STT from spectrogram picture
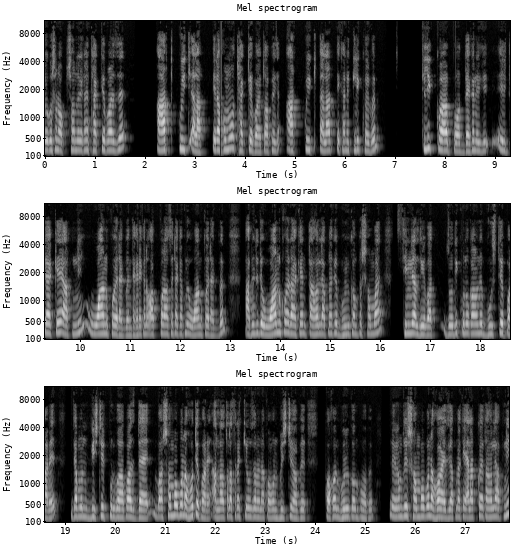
লোকেশন অপশনের এখানে থাকতে পারে যে আর্থকুইক অ্যালার্ট এরকমও থাকতে পারে। তো আপনি যে আর্থকুইক অ্যালার্ট এখানে ক্লিক করবেন। ক্লিক করার পর দেখেন এই যে এইটাকে আপনি ওয়ান করে রাখবেন। দেখেন এখানে অফ করা আছে, এটাকে আপনি ওয়ান করে রাখবেন। আপনি যদি ওয়ান করে রাখেন, তাহলে আপনাকে ভূমিকম্পের সময় সিগন্যাল দিয়ে বা যদি কোনো কারণে বুঝতে পারে যেমন বৃষ্টির পূর্বাভাস দেয় বা সম্ভাবনা হতে পারে। আল্লাহ তালা ছাড়া কেউ জানে না কখন বৃষ্টি হবে, কখন ভূমিকম্প হবে। এরকম যদি সম্ভাবনা হয় যে আপনাকে অ্যালার্ট করে তাহলে আপনি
